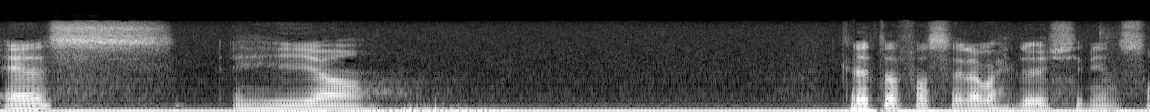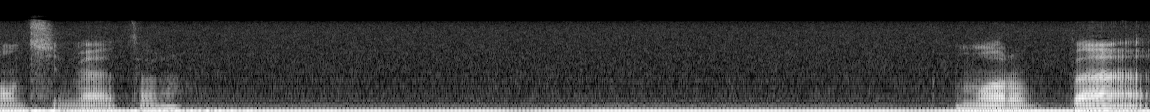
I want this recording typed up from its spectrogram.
اس هي ثلاثة فاصلة واحد وعشرين سنتيمتر. مربع.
